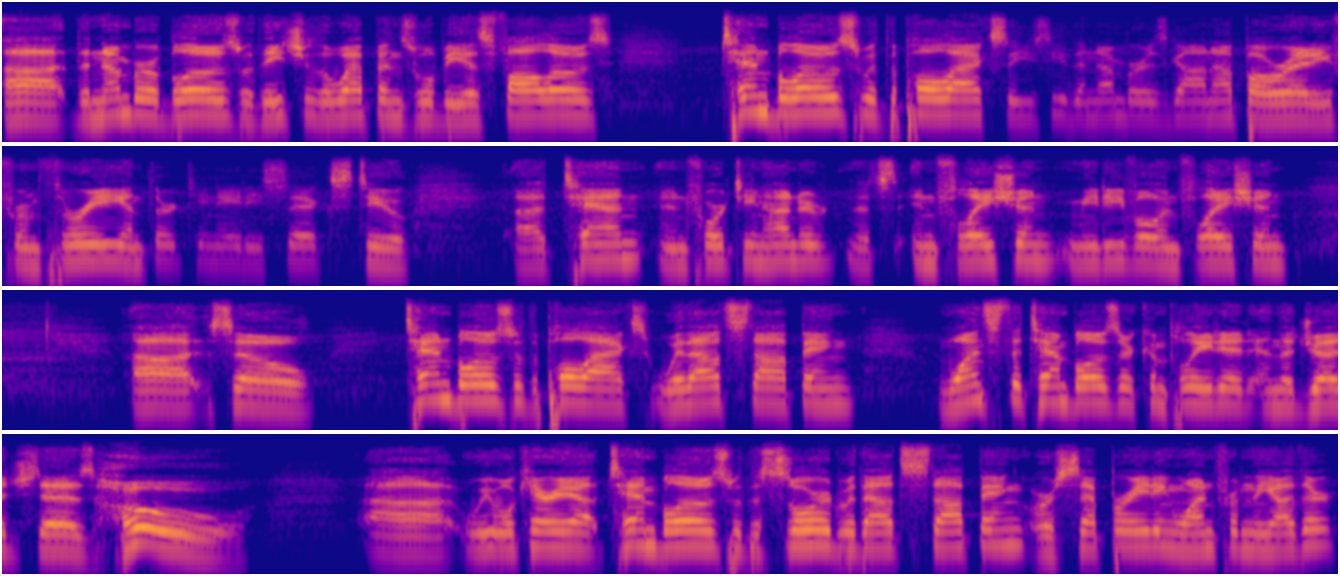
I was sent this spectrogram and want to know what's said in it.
Uh, the number of blows with each of the weapons will be as follows 10 blows with the poleaxe. So you see the number has gone up already from 3 in 1386 to uh, 10 in 1400. That's inflation, medieval inflation. Uh, so 10 blows with the poleaxe without stopping. Once the 10 blows are completed and the judge says, ho, uh, we will carry out 10 blows with the sword without stopping or separating one from the other.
